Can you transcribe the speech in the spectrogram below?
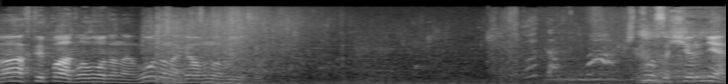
Ах ты падла, вот она, вот она говно вылезла. Что за херня?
